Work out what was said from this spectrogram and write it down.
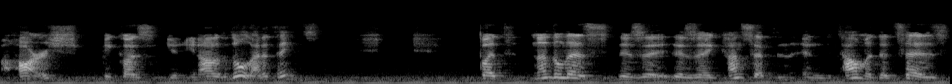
harsh because you're not allowed to do a lot of things, but nonetheless, there's a there's a concept in, in the Talmud that says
